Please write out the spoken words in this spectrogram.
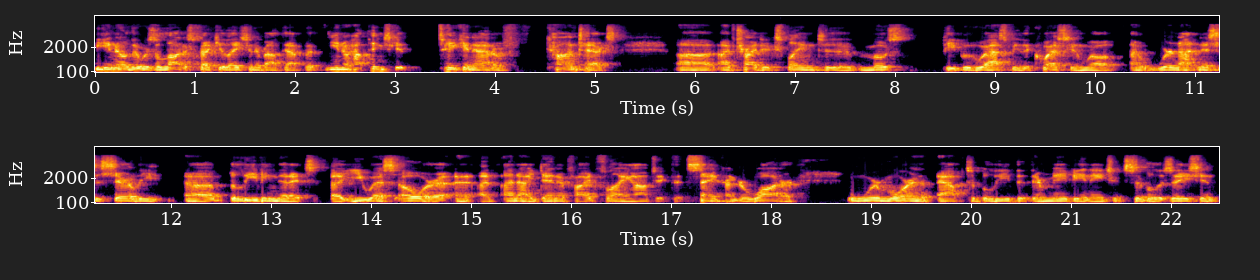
you know, there was a lot of speculation about that. But, you know, how things get taken out of context. Uh, I've tried to explain to most people who ask me the question, well, uh, we're not necessarily uh, believing that it's a USO or a, an unidentified flying object that sank underwater we're more apt to believe that there may be an ancient civilization.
